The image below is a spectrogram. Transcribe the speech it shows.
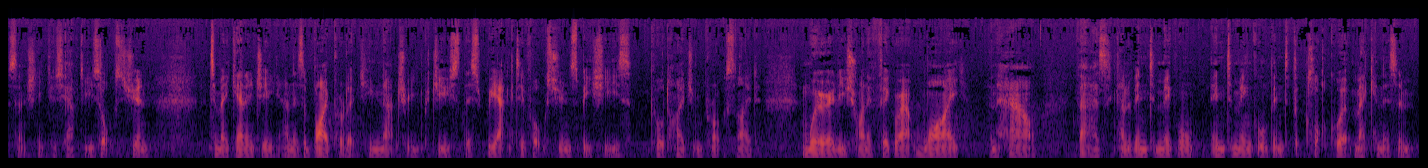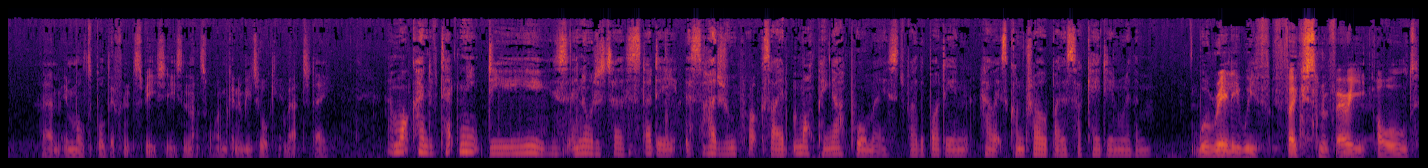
essentially, because you have to use oxygen to make energy. And as a byproduct, you naturally produce this reactive oxygen species called hydrogen peroxide. And we're really trying to figure out why and how that has kind of intermingled, intermingled into the clockwork mechanism um, in multiple different species. And that's what I'm going to be talking about today. And what kind of technique do you use in order to study this hydrogen peroxide mopping up almost by the body and how it's controlled by the circadian rhythm? Well, really, we've focused on a very old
